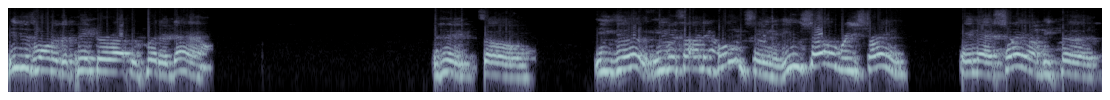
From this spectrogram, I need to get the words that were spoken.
it. He just wanted to pick her up and put her down. so he good. Even Sonic Boom seen it. He showed restraint in that slam because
